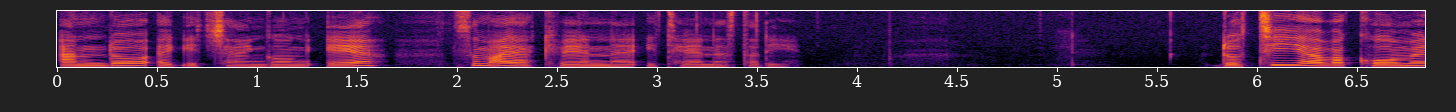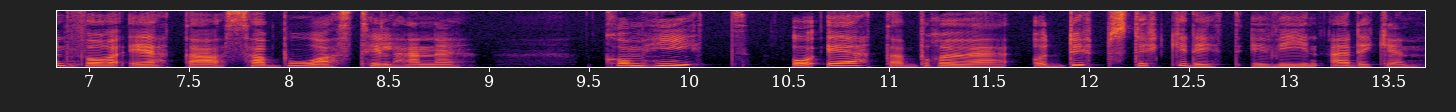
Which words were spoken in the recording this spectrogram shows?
enda jeg ikke engang er som ei av kvinnene i tjenesta di. Da tida var kommet for å ete, sa Boas til henne, Kom hit og eta brødet og dypp stykket ditt i vineddiken.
